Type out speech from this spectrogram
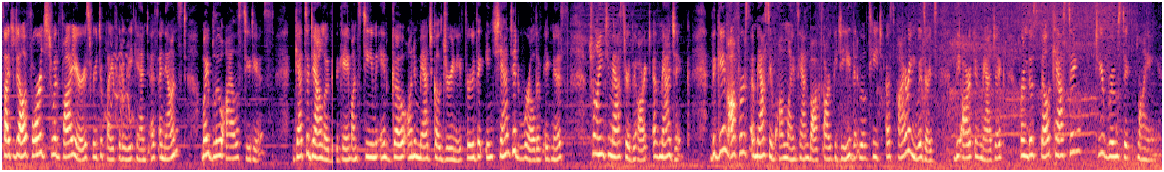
Citadel Forged with Fire is free to play for the weekend as announced by Blue Isle Studios. Get to download the game on Steam and go on a magical journey through the enchanted world of Ignis, trying to master the art of magic. The game offers a massive online sandbox RPG that will teach aspiring wizards the art of magic from the spell casting to broomstick flying.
